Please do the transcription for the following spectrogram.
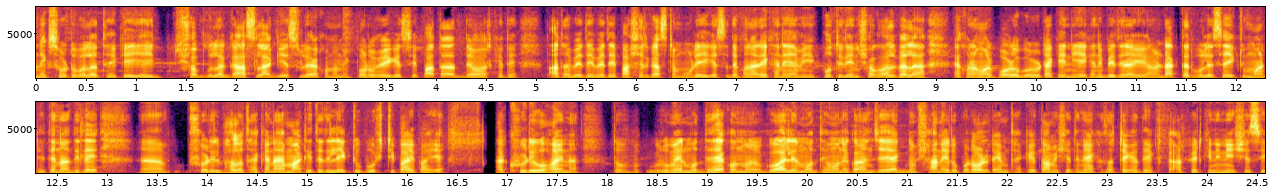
অনেক ছোটোবেলা থেকেই এই সবগুলা গাছ লাগিয়েছিল, এখন অনেক বড় হয়ে গেছে পাতা দেওয়ার খেতে পাতা বেঁধে বেঁধে পাশের গাছটা মরেই গেছে। দেখুন, আর এখানে আমি প্রতিদিন সকালবেলা এখন আমার বড় গরুটাকে নিয়ে এখানে বেঁধে রাখি। কারণ ডাক্তার বলেছে একটু মাটিতে না দিলে শরীর ভালো থাকে না, মাটিতে দিলে একটু পুষ্টি পায় পায়ে। আর খুঁড়েও হয় না। তো রুমের মধ্যে এখন গোয়ালের মধ্যে মনে করেন যে একদম শানের উপর অল টাইম থাকে। তো আমি সেদিন এক হাজার টাকা দিয়ে কার্পেট কিনে নিয়ে এসেছি।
